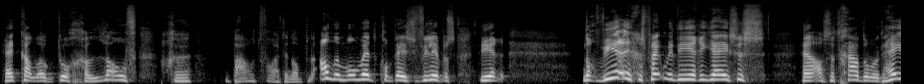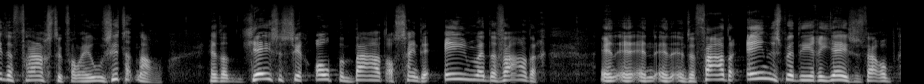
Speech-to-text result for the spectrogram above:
Het kan ook door geloof gebouwd worden. En op een ander moment komt deze Filippus de nog weer in gesprek met de Heer Jezus. Hè, als het gaat om het hele vraagstuk van hoe zit dat nou? En dat Jezus zich openbaart als zijn de één met de Vader. En, en, en, en de Vader één is met de Heer Jezus. Waarop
